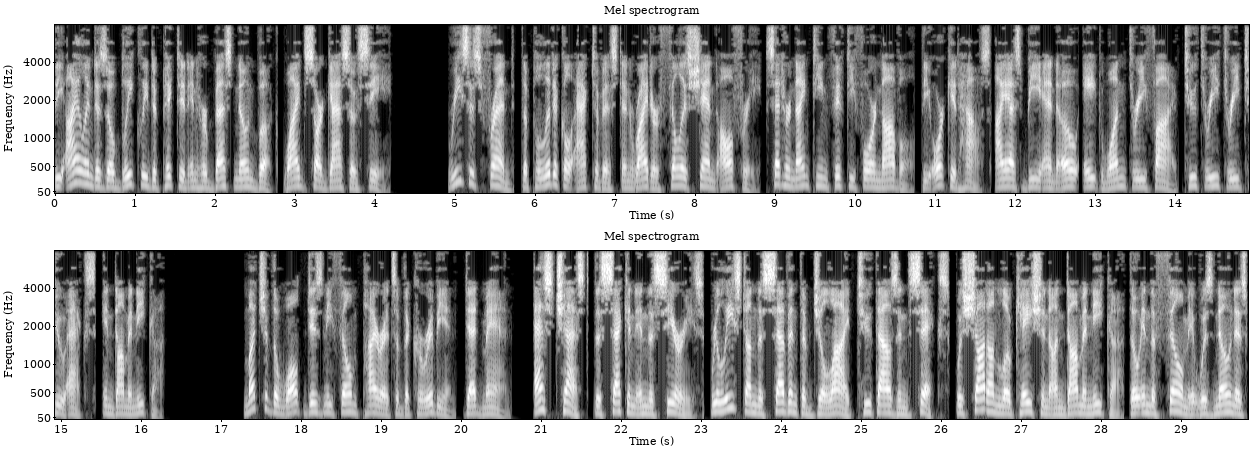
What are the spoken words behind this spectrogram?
The island is obliquely depicted in her best-known book, Wide Sargasso Sea. Rhys's friend, the political activist and writer Phyllis Shand Alfrey, set her 1954 novel, The Orchid House ISBN 0-8135-2332-X, in Dominica. Much of the Walt Disney film Pirates of the Caribbean, Dead Man S Chest, the second in the series, released on 7 July 2006, was shot on location on Dominica though in the film it was known as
